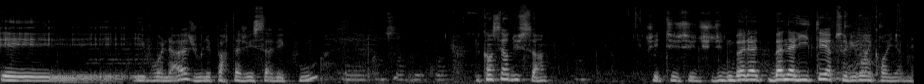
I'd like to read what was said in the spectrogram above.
Et, et voilà, je voulais partager ça avec vous. Et le cancer de quoi Le cancer du sein. J'ai une banalité absolument incroyable.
